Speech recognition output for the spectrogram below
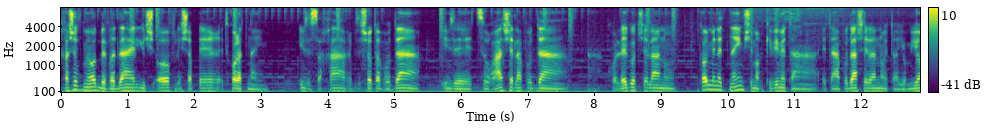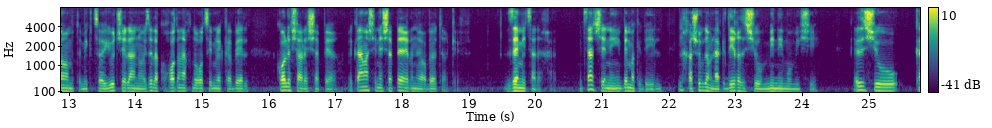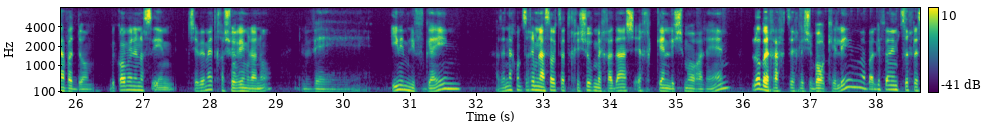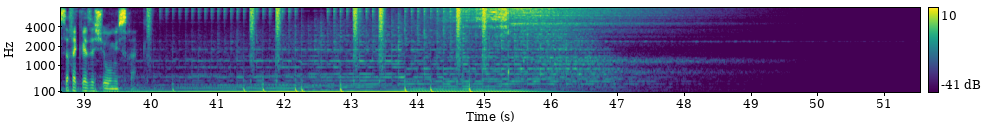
חשוב מאוד בוודאי לשאוף לשפר את כל התנאים. אם זה שכר, אם זה שעות עבודה, אם זה צורה של עבודה, הקולגות שלנו, כל מיני תנאים שמרכיבים את, ה, את העבודה שלנו, את היומיום, את המקצועיות שלנו, איזה לקוחות אנחנו רוצים לקבל, הכל אפשר לשפר, וכמה שנשפר יהיה לנו הרבה יותר כיף. זה מצד אחד. מצד שני, במקביל, חשוב גם להגדיר איזשהו מינימום אישי, איזשהו קו אדום, בכל מיני נושאים שבאמת חשובים לנו, ואם הם נפגעים, אז אנחנו צריכים לעשות קצת חישוב מחדש איך כן לשמור עליהם. לא בהכרח צריך לשבור כלים, אבל לפעמים צריך לשחק איזשהו משחק.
